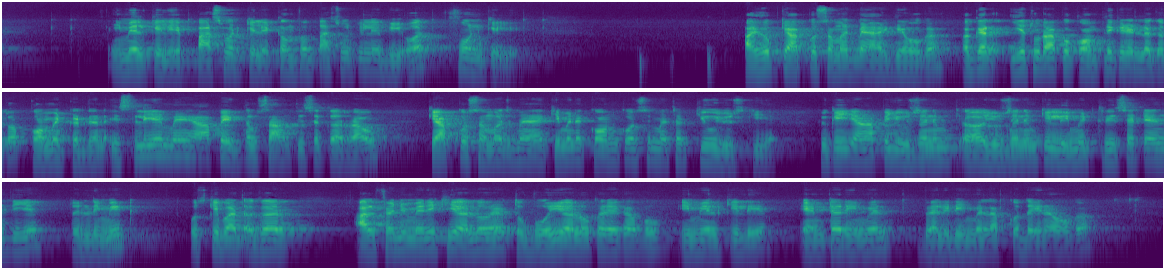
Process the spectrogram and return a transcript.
ईमेल के लिए पासवर्ड के लिए कंफर्म पासवर्ड के लिए भी और फ़ोन के लिए. आई होप कि आपको समझ में आ गया होगा। अगर ये थोड़ा आपको कॉम्प्लिकेटेड लगे तो आप कमेंट कर देना। इसलिए मैं यहाँ पे एकदम शांति से कर रहा हूँ कि आपको समझ में आया कि मैंने कौन कौन से मेथड क्यों यूज़ किए क्योंकि यहाँ पे यूज़र नेम यूज़र नेम की लिमिट थ्री से टेन दी है तो लिमिट उसके बाद अगर अल्फ़ा न्यूमेरिक ही अलो है तो वो ही अलो करेगा वो ईमेल के लिए। एंटर ईमेल वैलिड ईमेल आपको देना होगा।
